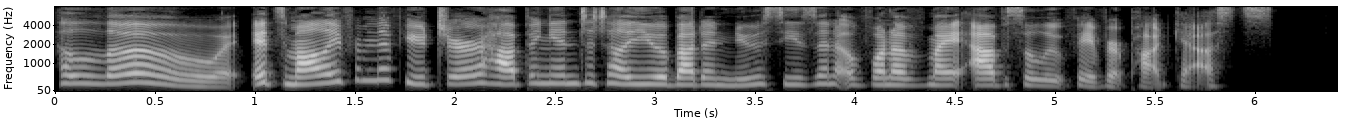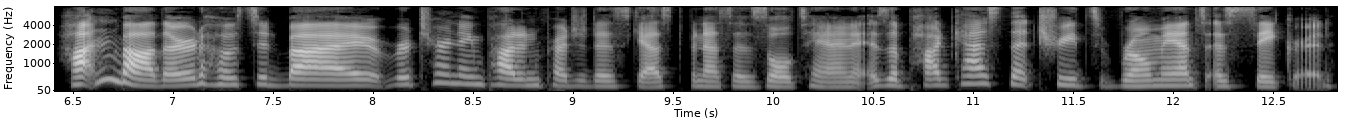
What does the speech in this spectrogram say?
Hello, it's Molly from the future hopping in to tell you about a new season of one of my absolute favorite podcasts. Hot and Bothered, hosted by returning Pod and Prejudice guest Vanessa Zoltan, is a podcast that treats romance as sacred.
